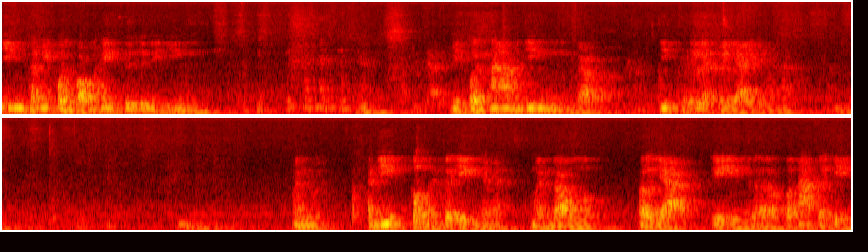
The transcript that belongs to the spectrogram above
ยิ่งถ้ามีคนบอกไม่ให้ซื้อนี่ยิ่ง มีคนห้ามยิ่งแบบ ยิ่งเครียดไปใหญ่ใช่ไหมฮะมันอันนี้ก็เหมือนตัวเองใช่ไหมเหมือนเราเราอยากเองแล้วเราก็ห้ามตัวเอง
